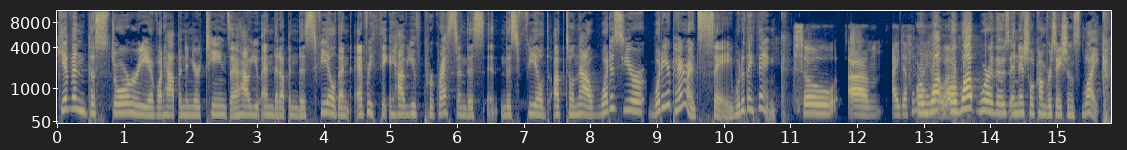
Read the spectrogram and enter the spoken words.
given the story of what happened in your teens and how you ended up in this field and everything, how you've progressed in this in this field up till now, what is your what do your parents say? What do they think? So um, I definitely Or what or what were those initial conversations like?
